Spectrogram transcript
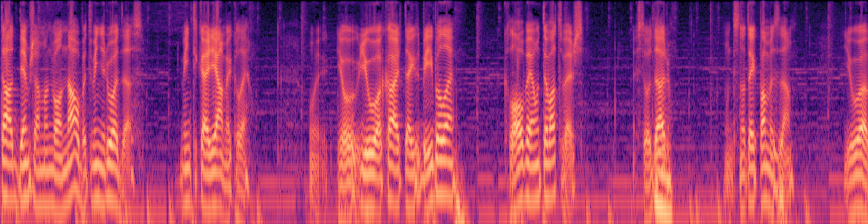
Tādu, diemžēl, man vēl nav, bet viņi rodās. Viņi tikai ir jāmeklē. Jo, jo kā ir teikts Bībelē, klauvē un tev atvērs. Es to daru. Mm. Un tas notiek pamazām. Jo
